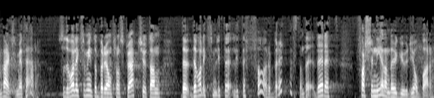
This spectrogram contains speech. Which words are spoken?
verksamhet här. Så det var liksom inte att börja om från scratch, utan det, det var liksom lite, lite förberett nästan. Det, det är rätt fascinerande hur Gud jobbar.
